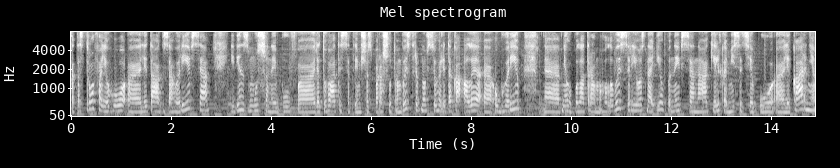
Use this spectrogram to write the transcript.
катастрофа. Його літак загорівся, і він змушений був рятуватися тим, що з парашутом вистрибнув з цього літака, але обгорів. Е, В нього була травма голови серйозна і опинився на кілька місяців у е, лікарні.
